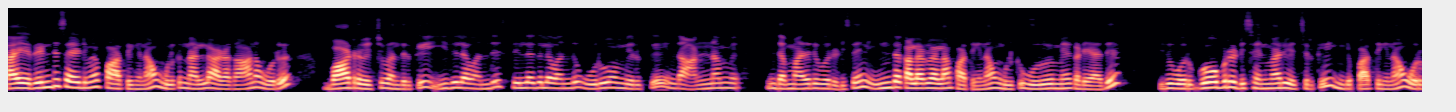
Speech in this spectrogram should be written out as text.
சை ரெண்டு சைடுமே பார்த்தீங்கன்னா உங்களுக்கு நல்ல அழகான ஒரு பார்டர் வச்சு வந்திருக்கு. இதில் வந்து சிலதில் வந்து உருவம் இருக்குது இந்த அன்னம் இந்த மாதிரி ஒரு டிசைன் இந்த கலர்லலாம் பார்த்தீங்கன்னா உங்களுக்கு உருவமே கிடையாது. இது ஒரு கோபுர டிசைன் மாதிரி வச்சுருக்கு. இங்கே பார்த்தீங்கன்னா ஒரு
